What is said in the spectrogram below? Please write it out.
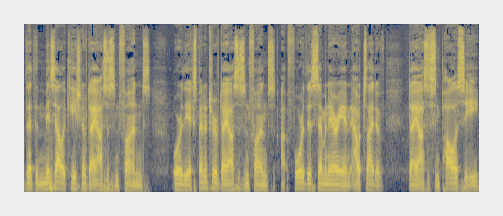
that the misallocation of diocesan funds or the expenditure of diocesan funds uh, for this seminarian outside of diocesan policy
